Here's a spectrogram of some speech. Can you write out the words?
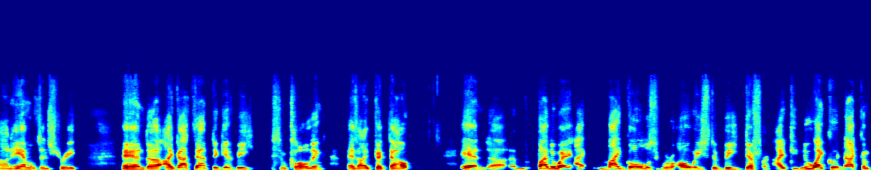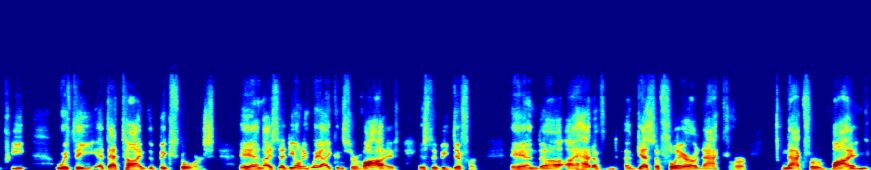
on Hamilton Street, and uh, I got them to give me some clothing as I picked out. And uh, by the way, I, my goals were always to be different. I knew I could not compete with the at that time the big stores, and I said the only way I can survive is to be different. And uh, I had a, a guess, a flair, a knack for knack for buying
